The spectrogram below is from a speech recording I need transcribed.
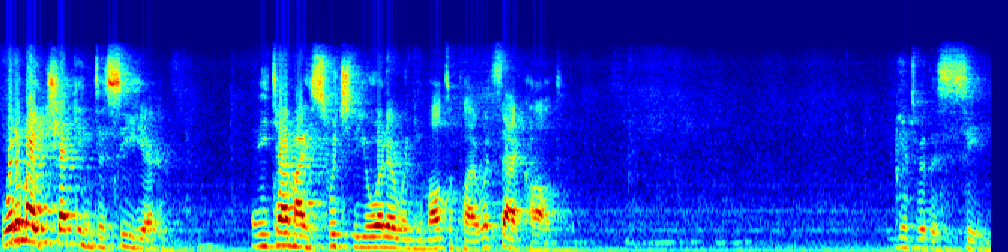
What am I checking to see here? Anytime I switch the order when you multiply, what's that called? It begins with a C.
